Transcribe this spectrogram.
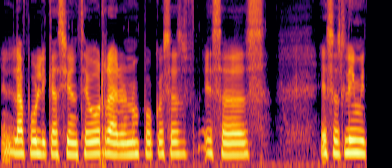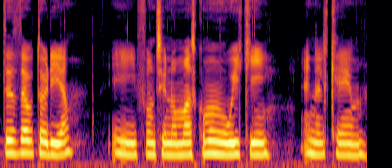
en la publicación se borraron un poco esas, esas, esos límites de autoría y funcionó más como un wiki en el que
